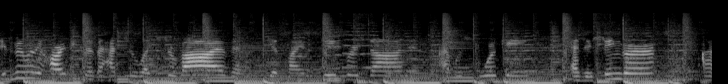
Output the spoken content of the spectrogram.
it's been really hard because I had to like survive and get my papers done, and I was working as a singer uh,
